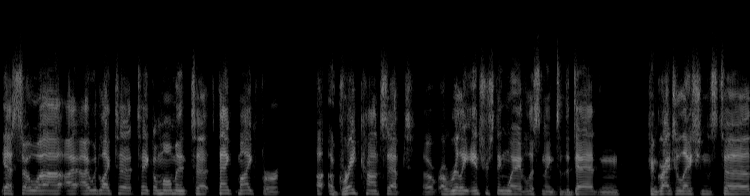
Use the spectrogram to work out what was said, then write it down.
Yeah, so uh, I, I, would like to take a moment to thank Mike for a, a great concept, a, a, really interesting way of listening to the dead, and congratulations to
